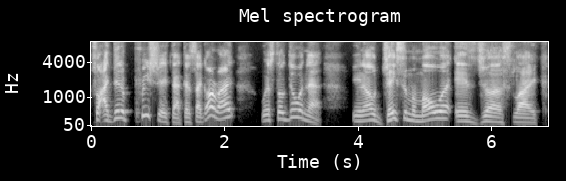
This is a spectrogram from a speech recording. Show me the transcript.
So I did appreciate that. That's like, all right, we're still doing that. You know, Jason Momoa is just like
